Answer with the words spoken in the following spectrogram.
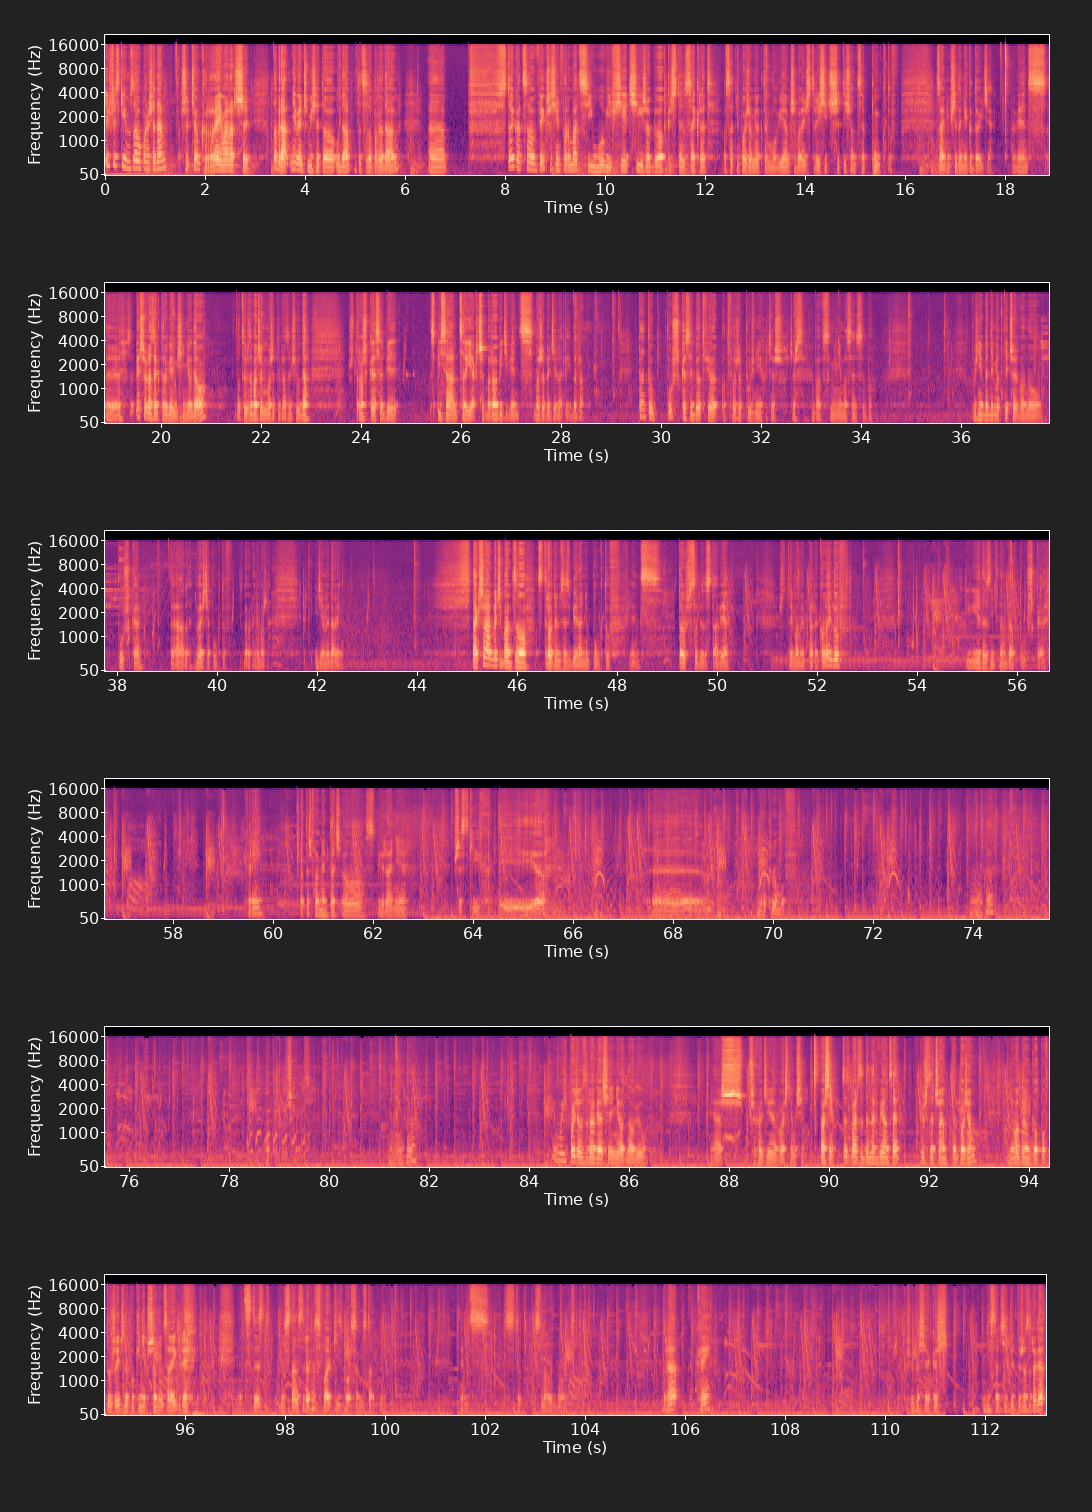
Cześć wszystkim, znowu Pony 7, przeciąg Raymana 3. Dobra, nie wiem czy mi się to uda, to co zapowiadałem. E, z tego co większość informacji mówi w sieci, żeby odkryć ten sekret, ostatni poziom, o którym mówiłem, trzeba mieć 43 tysiące punktów, zanim się do niego dojdzie. Więc e, za pierwszy raz jak to robię mi się nie udało. No cóż, zobaczymy, może tym razem się uda. Już troszkę sobie spisałem co i jak trzeba robić, więc może będzie lepiej. Dobra, Tamtą puszkę sobie otworzę później, chociaż, chociaż chyba w sumie nie ma sensu, bo później będę miał tutaj czerwoną puszkę, Ta, ale 20 punktów. Dobra, nieważne. Idziemy dalej. Tak, trzeba być bardzo ostrożnym ze zbieraniem punktów, więc to już sobie zostawię. Już tutaj mamy parę kolegów. I jeden z nich nam da puszkę. Okej. Trzeba też pamiętać o zbieranie wszystkich yy, mroklumów. Aha. Tak mój poziom zdrowia się nie odnowił. Aż przechodziłem właśnie mu się... Właśnie, to jest bardzo denerwujące. Już zacząłem ten poziom. Nie mogłem go powtórzyć, dopóki nie przeszedłem całej gry. Więc to jest mój stan zdrowia z walki z bossem ostatni. Więc to jest mały błąd. Dobra, okej. Okay. Jakoś uda się jakoś nie stracić zbyt dużo zdrowia.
